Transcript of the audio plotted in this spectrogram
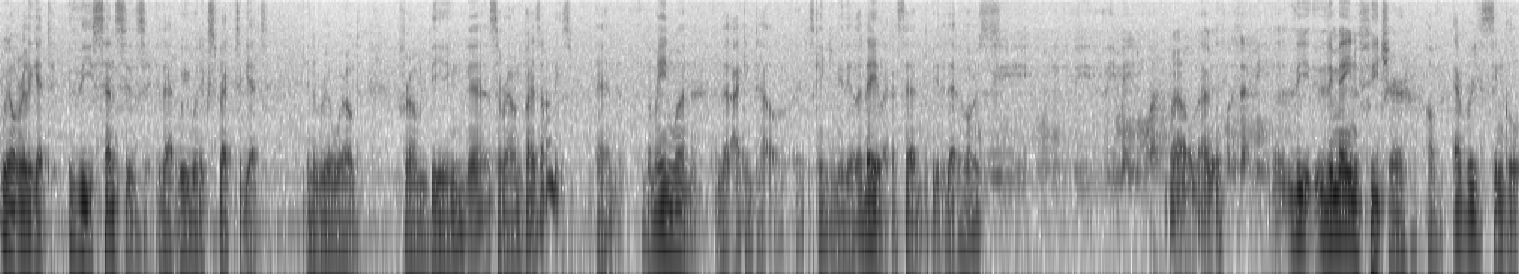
we don't really get the senses that we would expect to get in the real world from being uh, surrounded by zombies. And the main one that I can tell, it just came to me the other day, like I said, to be the dead horse. The, the, the main one? Well, I mean, What does that mean? uh, the the main feature of every single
